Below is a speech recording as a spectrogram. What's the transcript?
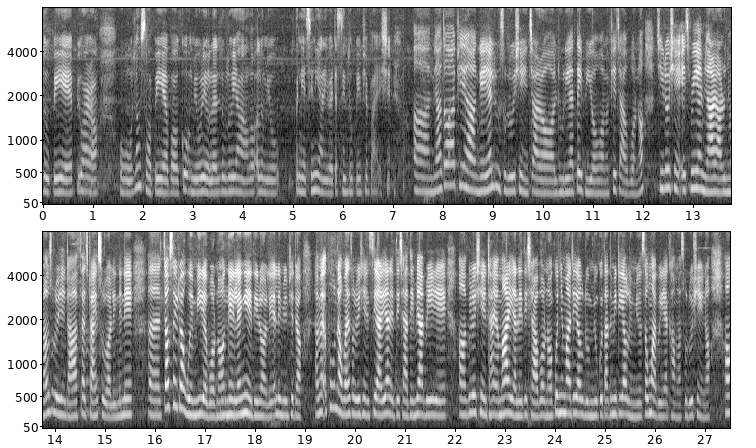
လှုပ်ပေးရပြီးတော့ဟိုလှုပ်ဆော်ပေးရပေါ့ကို့အမျိုးတွေကိုလည်းလှုပ်လို့ရအောင်လို့အဲ့လိုမျိုးတငယ်ချင်းတွေကနေပဲတဆင်လှုပ်ပေးဖြစ်ပါရဲ့ရှင် အာများသောအားဖြင့်ကငယ်ရက်လူဆိုလို့ရှိရင်ကြတော့လူတွေကတိတ်ပြီးတော့ဟိုမဖြစ်ကြဘူးပေါ့နော်ကြီးလို့ရှိရင် experience များတာလို့ညီမတို့ဆိုလို့ရှိရင်ဒါက first time ဆိုတော့လေနည်းနည်းအဲကြောက်စိတ်တော့ဝင်ပြီးတယ်ပေါ့နော်ငယ်လဲငယ်သေးတော့လေအဲ့လိုမျိုးဖြစ်တော့ဒါပေမဲ့အခုနောက်ပိုင်းဆိုလို့ရှိရင်ဆရာတွေကလည်းတေချာတင်ပြပေးတယ်အာပြီးလို့ရှိရင်ထိုင်အမတွေကလည်းတေချာပေါ့နော်ကိုညီမတယောက်လိုမျိုးကိုသားသမီးတယောက်လိုမျိုးဆုံးမပေးတဲ့အခါမှာဆိုလို့ရှိရင်တော့ဟော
